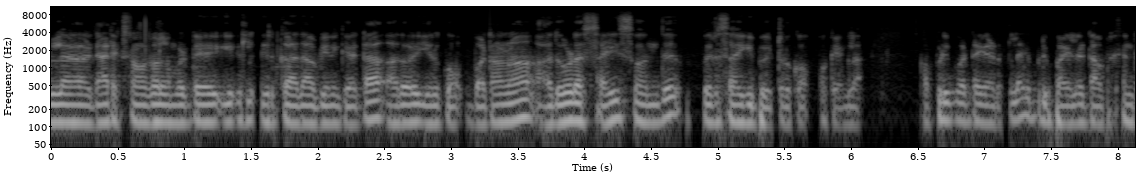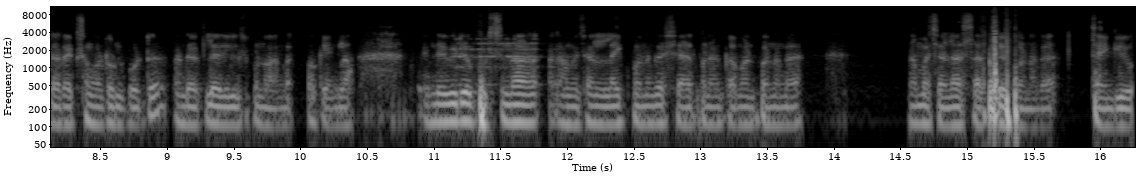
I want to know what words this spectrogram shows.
உள்ள டைரக்ஷன் கண்ட்ரோல் மட்டும் இருக்காதா அப்படின்னு கேட்டால் அதோ இருக்கும். பட் ஆனால் அதோட சைஸ் வந்து பெருசாகி போயிட்டுருக்கும் ஓகேங்களா அப்படிப்பட்ட இடத்துல இப்படி பைலட் ஆப்ஷன் டேரக்ஷன் கண்ட்ரோல் போட்டு அந்த இடத்துல யூஸ் பண்ணுவாங்க. ஓகேங்களா இந்த வீடியோ பிடிச்சிருந்தா நம்ம சேனல் லைக் பண்ணுங்கள் ஷேர் பண்ணுங்கள் கமெண்ட் பண்ணுங்கள் நம்ம சேனலை சப்ஸ்கிரைப் பண்ணுங்கள் தேங்க்யூ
